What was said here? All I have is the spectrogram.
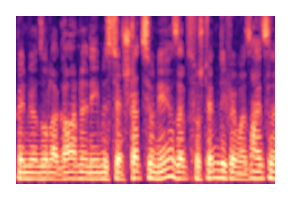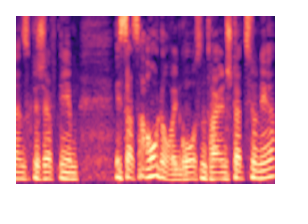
Wenn wir unseren Agrarhandel nehmen, ist der stationär, selbstverständlich. Wenn wir das Einzelhandelsgeschäft nehmen, ist das auch noch in großen Teilen stationär.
